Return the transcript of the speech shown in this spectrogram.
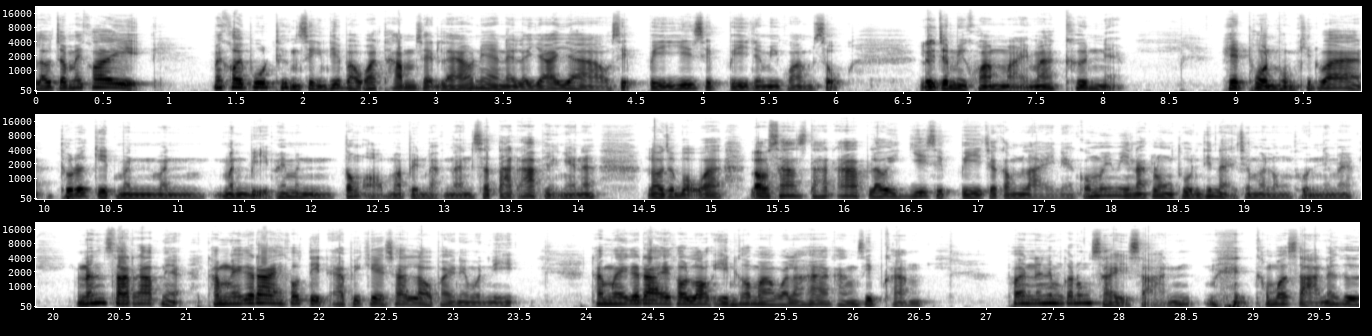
เราจะไม่ค่อยไม่ค่อยพูดถึงสิ่งที่แบบว่าทำเสร็จแล้วเนี่ยในระยะยาว 10 ปี 20 ปีจะมีความสุข หรือจะมีความหมายมากขึ้นเนี่ย เหตุผลผมคิดว่าธุรกิจมันมันมันบีบให้มันต้องออกมาเป็นแบบนั้นสตาร์ทอัพอย่างเงี้ยนะ เราจะบอกว่าเราสร้างสตาร์ทอัพแล้วอีก 20 ปีจะกำไรเนี่ยก็ไม่มีนักลงทุนที่ไหนจะมาลงทุนใช่ไหมเพราะนั้นสตาร์ทอัพเนี่ยทำไงก็ได้ให้เขาติดแอปพลิเคชันเราภายในวันนี้ทำไงก็ได้ให้เขาล็อกอินเข้ามาวันละ 5 ครั้ง 10 ครั้ง เพราะฉะนั้นมันก็ต้องใส่สารคำว่าสารนั่นคือ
